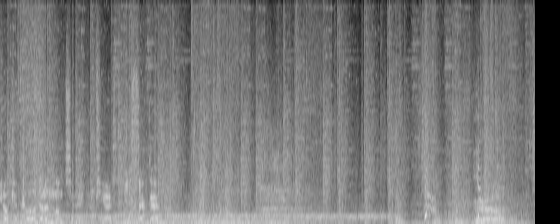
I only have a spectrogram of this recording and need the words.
이렇게 커다란 망치를 피할 수 있을까? 차! 야! 차!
